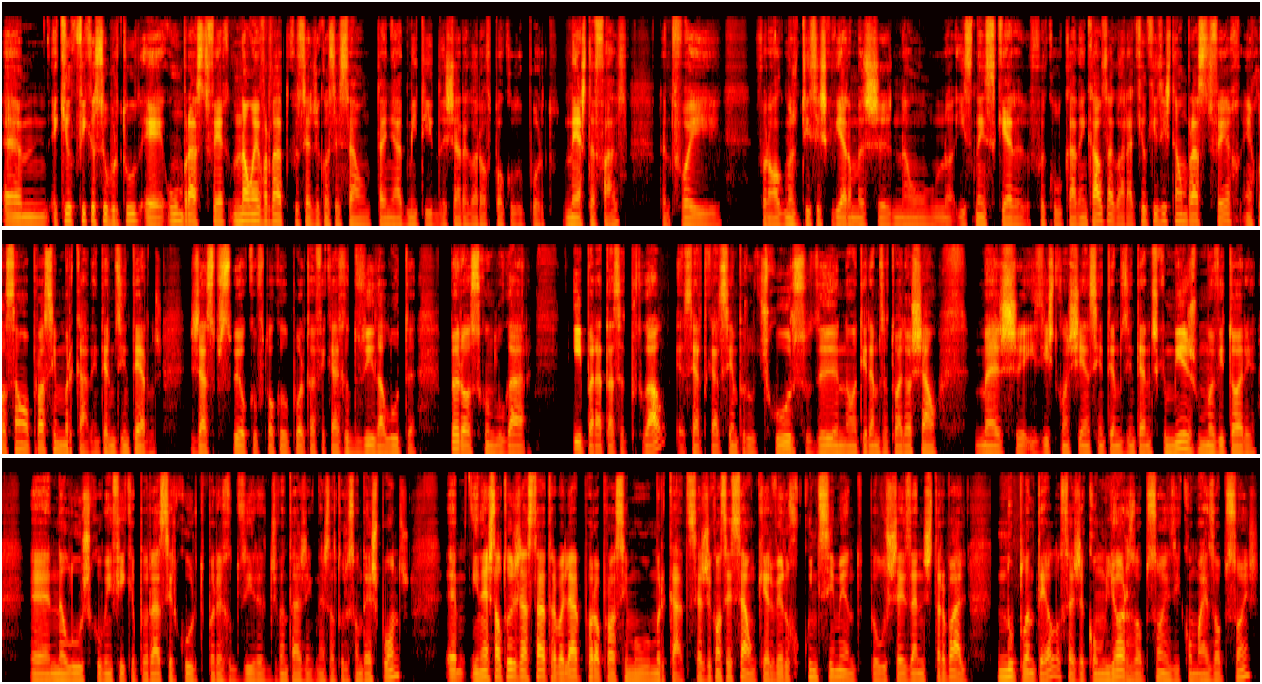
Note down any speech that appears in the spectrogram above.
Um, aquilo que fica sobretudo é um braço de ferro. Não é verdade que o Sérgio Conceição tenha admitido deixar agora o Futebol Clube do Porto nesta fase, portanto foi foram algumas notícias que vieram, mas eh, não, isso nem sequer foi colocado em causa. Agora, aquilo que existe é um braço de ferro em relação ao próximo mercado. Em termos internos, já se percebeu que o Futebol Clube do Porto vai ficar reduzido à luta para o segundo lugar e para a Taça de Portugal. É certo que há sempre o discurso de não atiramos a toalha ao chão, mas eh, existe consciência em termos internos que mesmo uma vitória eh, na luz com o Benfica poderá ser curto para reduzir a desvantagem, que nesta altura são 10 pontos, eh, e nesta altura já está a trabalhar para o próximo mercado. Sérgio Conceição quer ver o reconhecimento pelos seis anos de trabalho no plantel, ou seja, com melhores opções e com mais opções.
